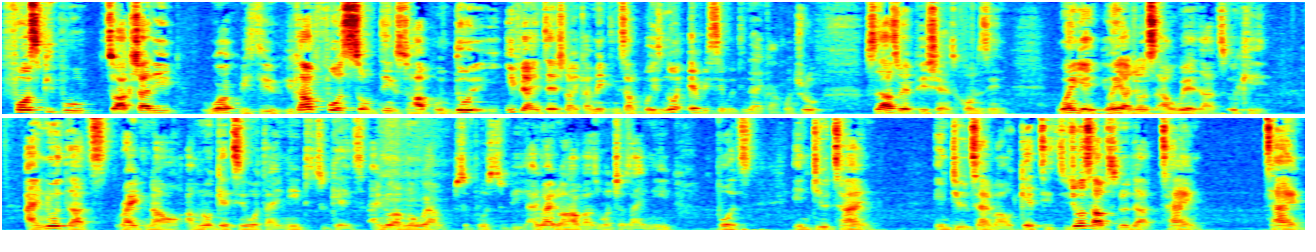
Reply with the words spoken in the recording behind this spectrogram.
force people to actually work with you. You can't force some things to happen. Though if you're intentional you can make things happen but it's not every single thing that you can control. So that's where patience comes in when you when you're just aware that okay I know that right now I'm not getting what I need to get. I know I'm not where I'm supposed to be. I know I don't have as much as I need, but in due time, in due time I'll get it. You just have to know that time, time.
